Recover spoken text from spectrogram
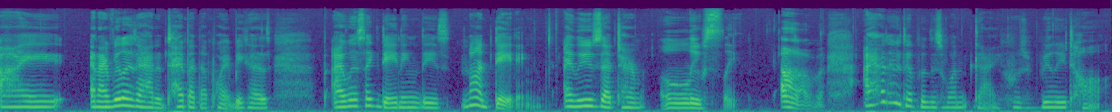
I and I realized I had a type at that point because I was like dating these not dating. I use that term loosely. Um I had hooked up with this one guy who was really tall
